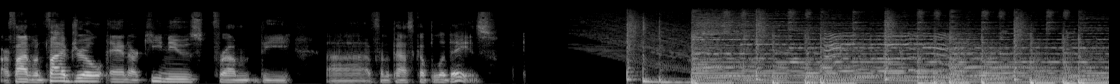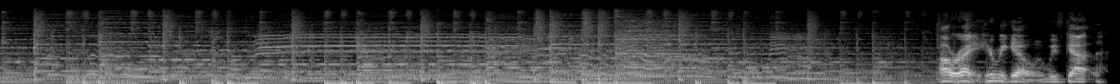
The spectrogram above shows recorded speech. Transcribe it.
our five on five drill and our key news from the uh, from the past couple of days. All right, here we go. And we've got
